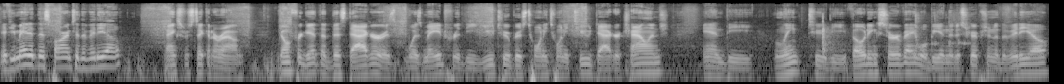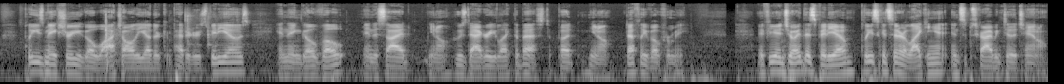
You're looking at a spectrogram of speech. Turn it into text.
If you made it this far into the video, thanks for sticking around. Don't forget that this dagger is was made for the YouTubers 2022 Dagger Challenge, and the link to the voting survey will be in the description of the video. Please make sure you go watch all the other competitors' videos, and then go vote and decide, you know, whose dagger you like the best. But, you know, definitely vote for me. If you enjoyed this video, please consider liking it and subscribing to the channel.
